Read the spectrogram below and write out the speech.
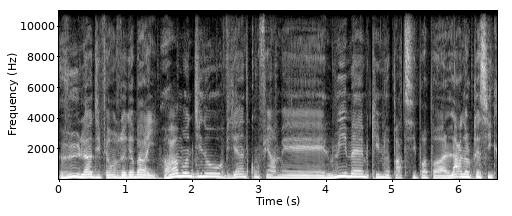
vu la différence de gabarit. Ramon Dino vient de confirmer lui-même qu'il ne participera pas à l'Arnold Classic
